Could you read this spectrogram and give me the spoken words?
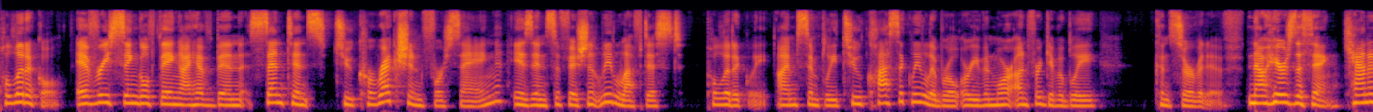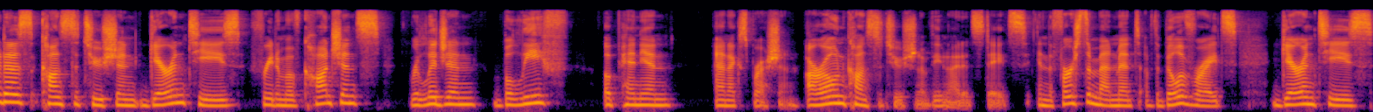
political. Every single thing I have been sentenced to correction for saying is insufficiently leftist politically. I'm simply too classically liberal or even more unforgivably conservative. Now, here's the thing Canada's constitution guarantees freedom of conscience, religion, belief, opinion, and expression. Our own Constitution of the United States, in the First Amendment of the Bill of Rights, guarantees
